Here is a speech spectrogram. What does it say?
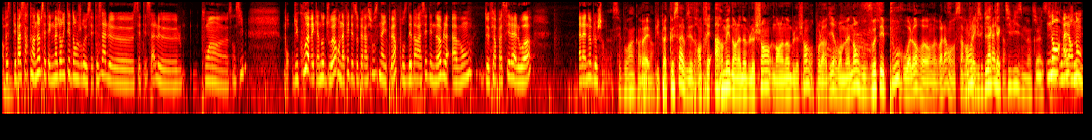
En fait, c'était pas certains nobles, c'était une majorité dangereuse. C'était ça le, c'était ça le, le point euh, sensible. Bon, du coup, avec un autre joueur, on a fait des opérations sniper pour se débarrasser des nobles avant de faire passer la loi à la noble chambre. C'est bourrin quand Ouais, même. hein. puis pas que ça, vous êtes rentrés armés dans la noble chambre, dans la noble chambre pour leur dire bon maintenant vous votez pour ou alors euh, voilà on s'arrange avec du qui black activisme. Quoi. Tu- tu Non, alors non.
